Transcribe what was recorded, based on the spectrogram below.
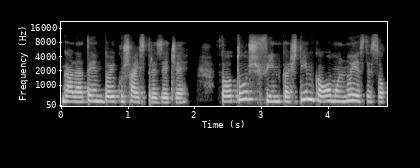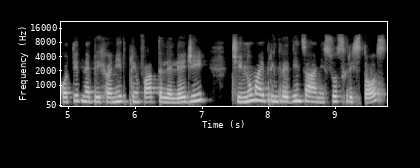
Galateni 2 cu 16. Totuși, fiindcă știm că omul nu este socotit neprihănit prin faptele legii, ci numai prin credința în Isus Hristos,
